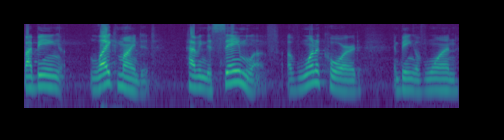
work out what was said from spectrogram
by being like minded, having the same love, of one accord, and being of one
